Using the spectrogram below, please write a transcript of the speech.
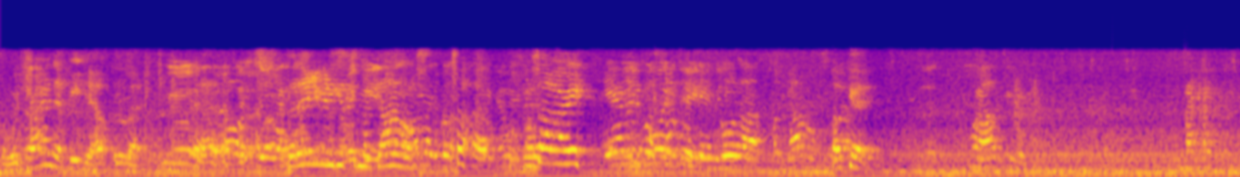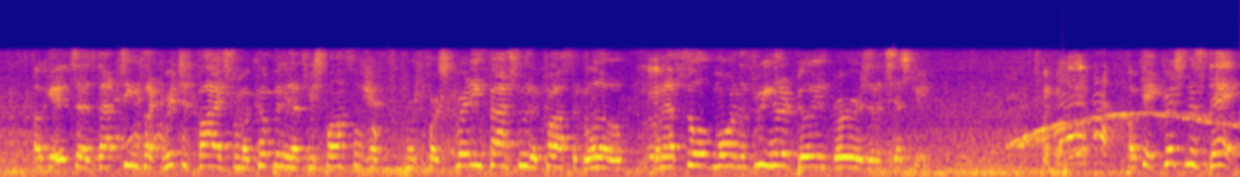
So we're trying to feed you healthy, but today you're going to get some McDonald's. I'm sorry. Yeah, I'm gonna go Subway and go to McDonald's. Okay. Well, I'll do it. Okay, it says that seems like rich advice from a company that's responsible for, for, for spreading fast food across the globe and has sold more than 300 billion burgers in its history. okay, Christmas Day.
